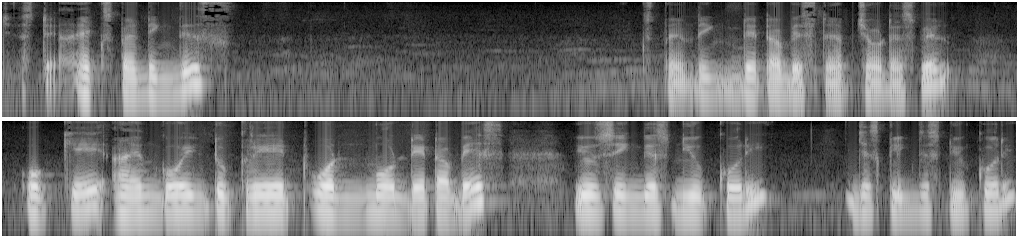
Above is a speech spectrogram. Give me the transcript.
Just expanding this expanding database snapshot as well. Okay i am going to create one more database using this new query. Just click this new query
